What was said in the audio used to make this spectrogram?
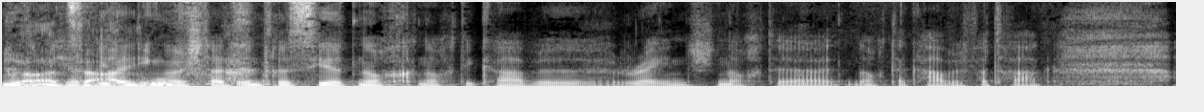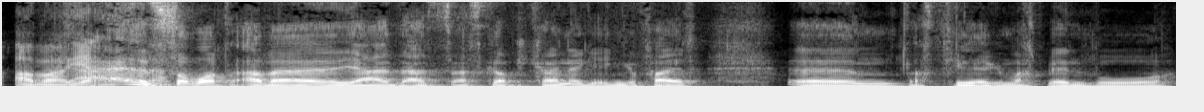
Also ja, mich hat weder Anruf. Ingolstadt interessiert, noch, noch die Kabelrange, noch der, noch der Kabelvertrag. Aber ja. Ja, so what, aber ja, das, das glaube ich keiner gegen gefeit, ähm, dass Fehler gemacht werden, wo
